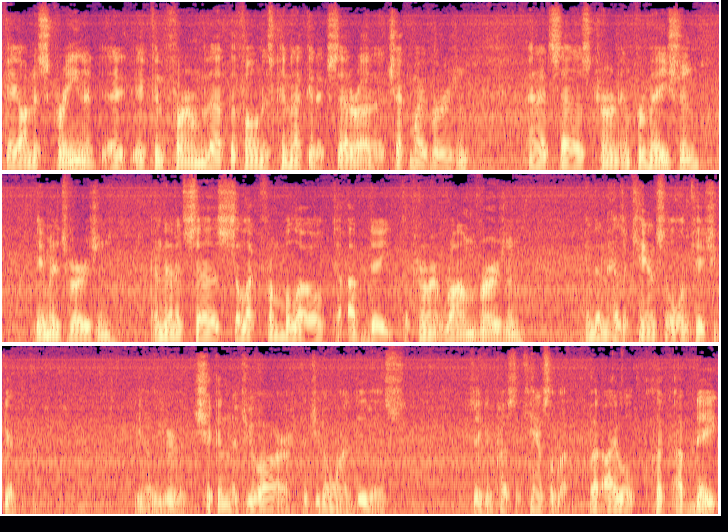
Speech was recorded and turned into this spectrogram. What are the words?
Okay, on the screen it, it, it, confirmed that the phone is connected, etc. And it checked my version. And it says current information, image version, and then it says select from below to update the current ROM version and then it has a cancel in case you get you know you're the chicken that you are that you don't want to do this so you can press the cancel button but I will click update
